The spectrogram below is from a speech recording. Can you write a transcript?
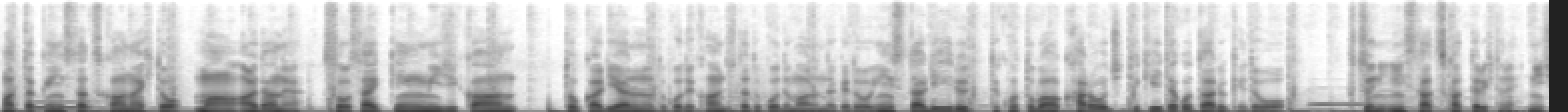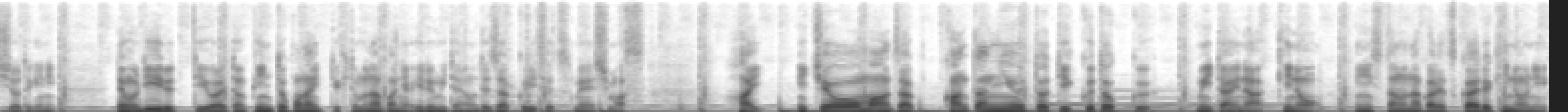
全くインスタ使わない人。まああれだよね。そう最近身近とかリアルなとこで感じたとこでもあるんだけどインスタリールって言葉はかろうじて聞いたことあるけど普通にインスタ使ってる人ね日常的に。でもリールって言われてもピンとこないっていう人も中にはいるみたいなのでざっくり説明します。はい一応まあ簡単に言うと TikTok みたいな機能、インスタの中で使える機能に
